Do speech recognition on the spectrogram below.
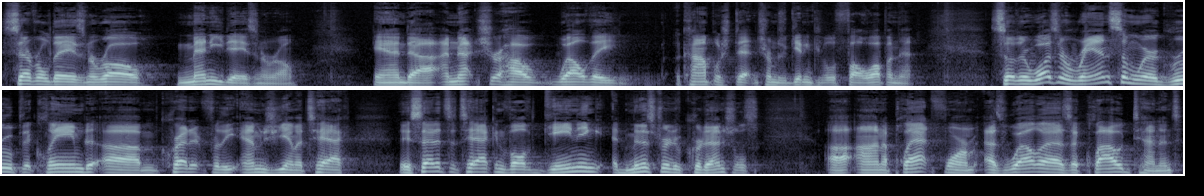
several days in a row, many days in a row. And uh, I'm not sure how well they accomplished that in terms of getting people to follow up on that. So there was a ransomware group that claimed um, credit for the MGM attack. They said its attack involved gaining administrative credentials uh, on a platform as well as a cloud tenant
